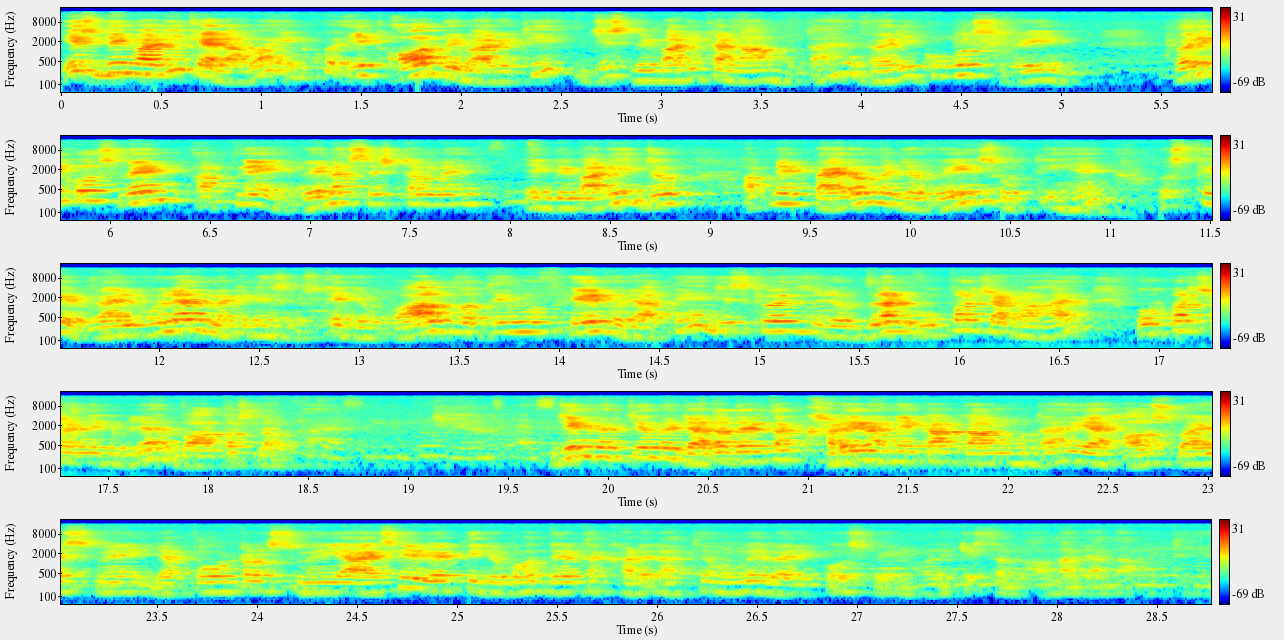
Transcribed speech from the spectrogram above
इस बीमारी के अलावा इनको एक और बीमारी थी, जिस बीमारी का नाम होता है वेरिकोस वेन वेरिकोस वेन अपने वेनस सिस्टम में एक बीमारी जो अपने पैरों में जो वेन्स होती हैं, उसके वेलवुलर मैकेनिज्म उसके जो वाल्व होते हैं, वो फेल हो जाते हैं, जिसकी वजह से जो ब्लड ऊपर चढ़ रहा है ऊपर चढ़ने के बजाय वापस लौटा है जिन व्यक्तियों में ज़्यादा देर तक खड़े रहने का काम होता है, या हाउस में, या पोर्टर्स में, या ऐसे व्यक्ति जो बहुत देर तक खड़े रहते हैं, उनमें वेरिकोस वेन होने की संभावना ज़्यादा होती है।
